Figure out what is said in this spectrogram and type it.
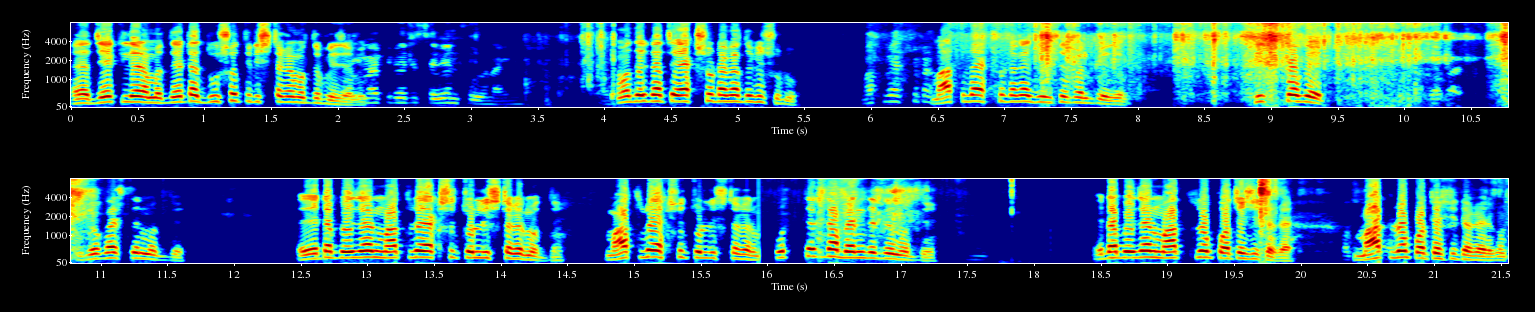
হ্যাঁ যে ক্লিয়ার মধ্যে এটা দুশো তিরিশ টাকার মধ্যে পেয়ে নাইন আমাদের কাছে একশো টাকা থেকে শুরু। মাত্র একশো টাকা। টাকায় জিন্সের প্যান্ট পেয়ে যাবেন। সিক্স পকেট জোকার্সের মধ্যে। এটা পেয়ে যাবেন মাত্র একশো চল্লিশ টাকার মধ্যে। মাত্র একশো চল্লিশ টাকার প্রত্যেকটা ব্র্যান্ডেডের মধ্যে। এটা পেয়ে যাবেন মাত্র পঁচাশি টাকা মাত্র পঁচাশি টাকা এরকম।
